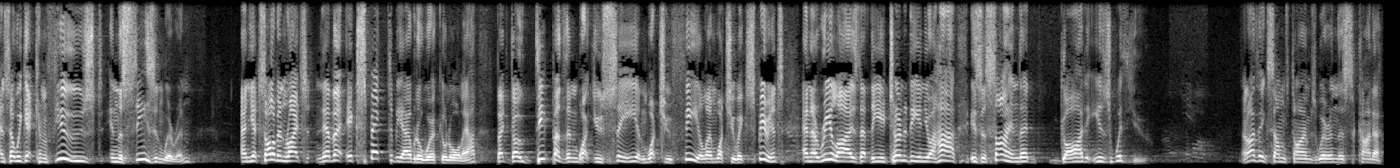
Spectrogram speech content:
And so we get confused in the season we're in. And yet Solomon writes, never expect to be able to work it all out but go deeper than what you see and what you feel and what you experience. And I realize that the eternity in your heart is a sign that God is with you. And I think sometimes we're in this kind of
